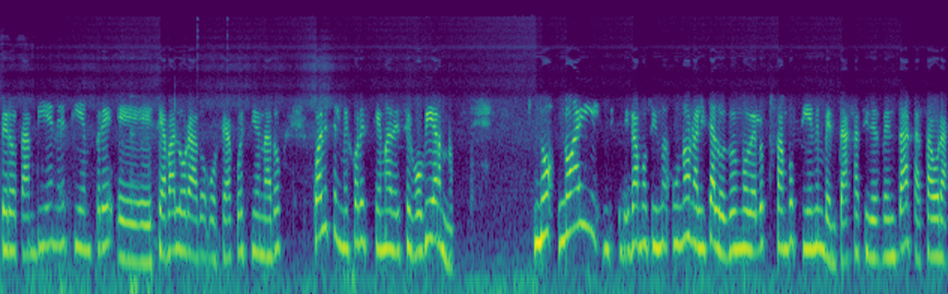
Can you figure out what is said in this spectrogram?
Pero también es siempre eh, se ha valorado o se ha cuestionado cuál es el mejor esquema de ese gobierno no no hay digamos si uno, analiza los dos modelos pues ambos tienen ventajas y desventajas. Ahora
